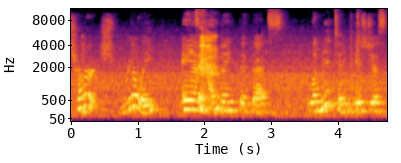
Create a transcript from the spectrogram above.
church, really? And I think that that's lamenting is just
